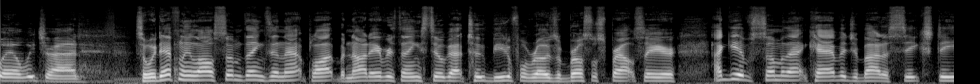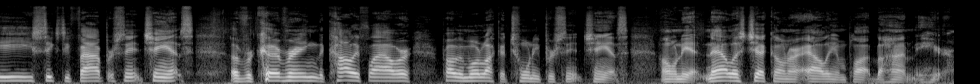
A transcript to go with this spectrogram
well, we tried. So we definitely lost some things in that plot, but not everything. Still got two beautiful rows of Brussels sprouts there. I give some of that cabbage about a 60, 65% chance of recovering. The cauliflower, probably more like a 20% chance on it. Now let's check on our allium plot behind me here.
